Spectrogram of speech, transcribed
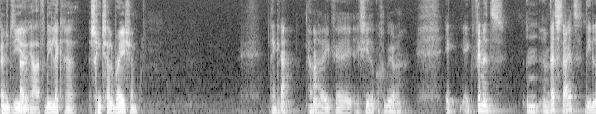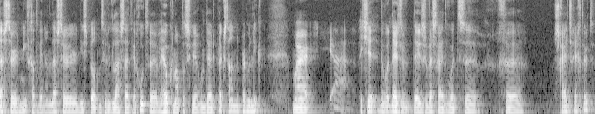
Dan doet hij eh, ja, even die lekkere schiet celebration. Denk ik. Ja, Ja. Nou, ik, eh, ik zie het ook al gebeuren. Ik, ik vind het een, een wedstrijd die Leicester niet gaat winnen. Leicester die speelt natuurlijk de laatste tijd weer goed. Heel knap dat ze weer op een derde plek staan in de Premier League. Maar ja, weet je, wordt- deze, deze wedstrijd wordt eh gescheidsrechterd.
